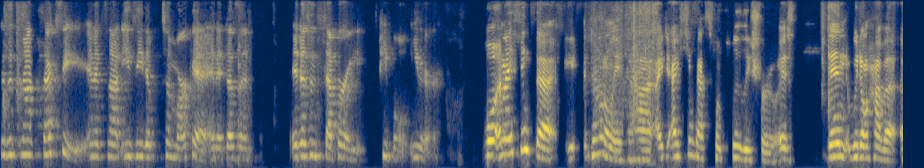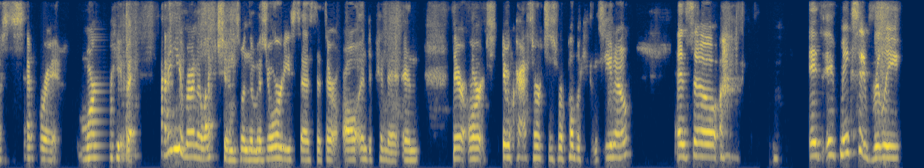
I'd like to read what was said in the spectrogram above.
Because it's not sexy and it's not easy to, to market and it doesn't it doesn't separate people either. Well and i think that not only that i, I think that's completely true is then we don't have a, a separate market. But how do you run elections when the majority says that they're all independent and there aren't Democrats versus Republicans, you know? And so it, it makes it really,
